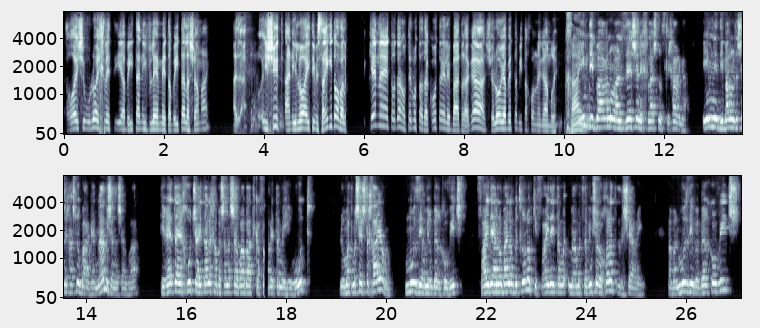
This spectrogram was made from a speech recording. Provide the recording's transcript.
אתה רואה שהוא לא החלטי, הבעיטה נבלמת, הבעיטה לשמיים. אז אישית, אני לא הייתי משחק איתו, אבל כן, אתה יודע, נותן לו את הדקות האלה בהדרגה, שלא יאבד את הביטחון לגמרי. חיים, אם דיברנו על זה שנחלשנו, סליחה רגע, אם דיברנו על זה שנחלשנו בהגנה משנה שעברה, תראה את האיכות שהייתה לך בשנה שעברה בהתקפה ואת המהירות, לעומת מה שיש לך היום. מוזי אמיר ברקוביץ', פריידי אני לא בא אליו בתלונות, כי פריידי את המ- מהמצבים שלו יכול לתת את השערים, אבל מוזי וברקוביץ',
